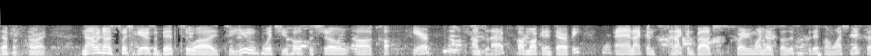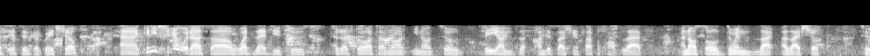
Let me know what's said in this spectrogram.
definitely. All right. Now we're going to switch gears a bit to uh, to you, which you host a show uh, here on Blab called Marketing Therapy. And I can and I can vouch for everyone that's uh, listening to this and watching this that it is a great show. Uh, can you share with us uh, what led you to to just go out and on, you know to be on the, on this live streaming platform called Blab, and also doing li- a live show too?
